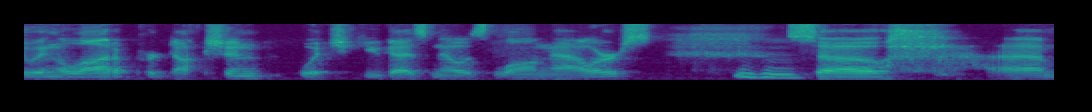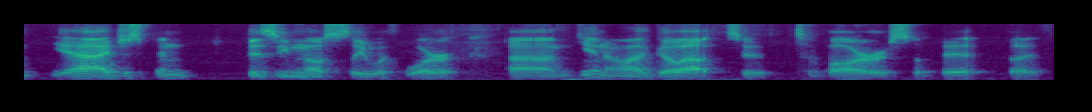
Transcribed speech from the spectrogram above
doing a lot of production, which you guys know is long hours. Mhm. So, um, yeah, I've just been busy mostly with work. Um, you know, I go out to, to bars a bit, but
